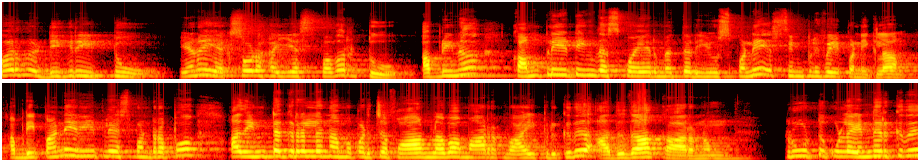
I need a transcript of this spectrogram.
பாருங்க டிகிரி டூ ஏன்னா எக்ஸோட ஹையஸ்ட் பவர் டூ அப்படின்னா completing the square method use பண்ணி சிம்பிளிஃபை பண்ணிக்கலாம். அப்படி பண்ணி ரீப்ளேஸ் பண்ணுறப்போ அது இன்டகிரலில் நம்ம படித்த ஃபார்முலாவாக மாறக்கு வாய்ப்பு இருக்குது. அதுதான் காரணம். ரூட்டுக்குள்ள என்ன இருக்குது?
